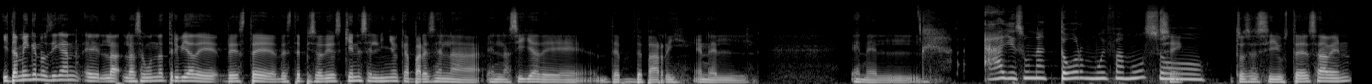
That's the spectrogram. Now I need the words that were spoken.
Y también que nos digan, eh, la, la segunda trivia de, de este, de este episodio es quién es el niño que aparece en la, en la silla de, de, de Barry, en el... En el... Ay, es un actor muy famoso. Sí. Entonces, si ustedes saben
